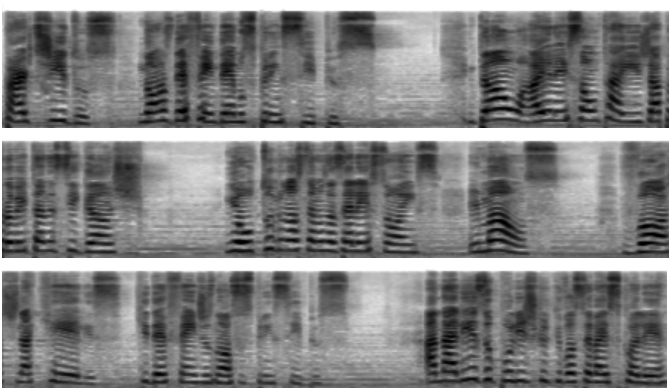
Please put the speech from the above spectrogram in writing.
partidos. Nós defendemos princípios. Então, a eleição está aí, já aproveitando esse gancho. Em outubro nós temos as eleições. Irmãos, vote naqueles que defendem os nossos princípios. Analise o político que você vai escolher.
